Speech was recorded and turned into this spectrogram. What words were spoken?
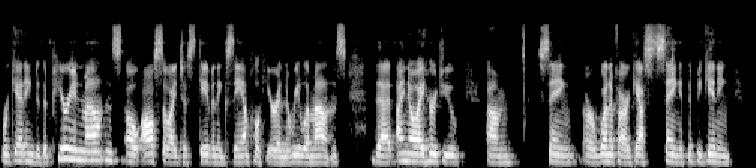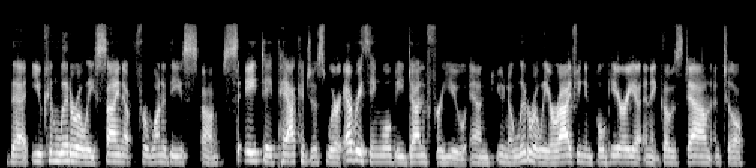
We're getting to the Pirin Mountains. Oh, also, I just gave an example here in the Rila Mountains that I know I heard you um, saying, or one of our guests saying at the beginning, that you can literally sign up for one of these um, eight day packages where everything will be done for you. And, you know, literally arriving in Bulgaria and it goes down until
